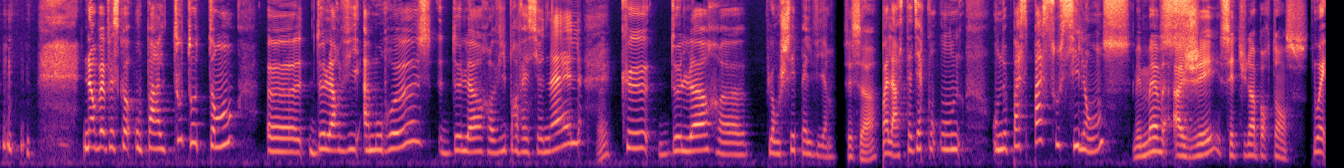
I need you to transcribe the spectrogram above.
non, mais parce qu'on parle tout autant euh, de leur vie amoureuse, de leur vie professionnelle, Oui. que de leur euh, plancher pelvien. C'est ça. Voilà, c'est-à-dire qu'on on, on ne passe pas sous silence. Mais même âgé, c'est une importance. Ouais.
